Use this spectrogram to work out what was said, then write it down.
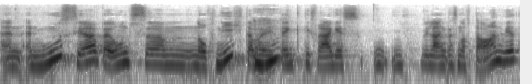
ein, ein Muss, ja, bei uns ähm, noch nicht, aber mhm. ich denke, die Frage ist, wie lange das noch dauern wird.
